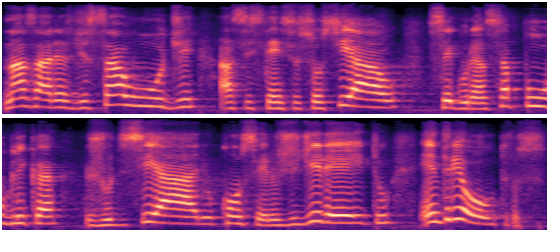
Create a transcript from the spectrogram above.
nas áreas de saúde, assistência social, segurança pública, judiciário, conselhos de direito, entre outros.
